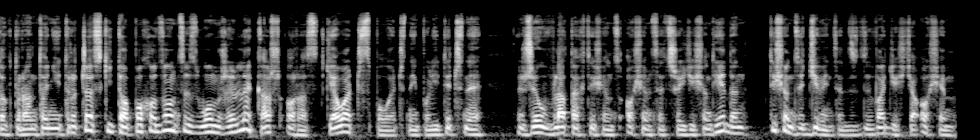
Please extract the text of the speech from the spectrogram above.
Dr Antoni Troczewski to pochodzący z Łomży lekarz oraz działacz społeczny i polityczny. Żył w latach 1861-1928.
